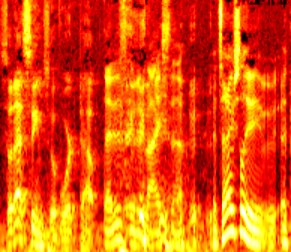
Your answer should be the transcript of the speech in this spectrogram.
So that seems to have worked out. That is good advice, though. It's actually, it,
